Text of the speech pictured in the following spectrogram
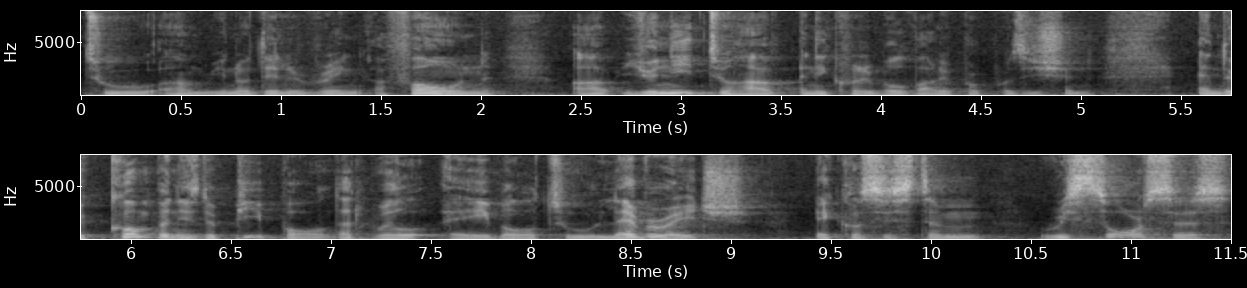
to um, you know delivering a phone uh, you need to have an incredible value proposition and the companies the people that will able to leverage ecosystem resources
